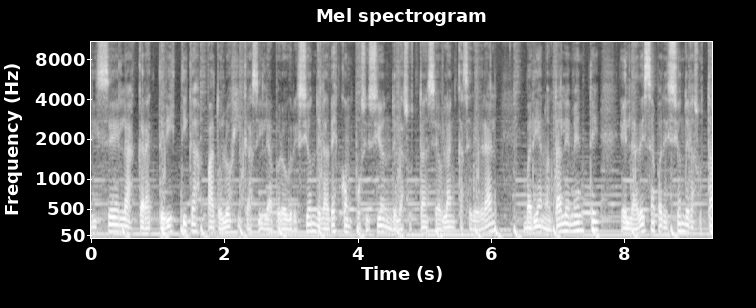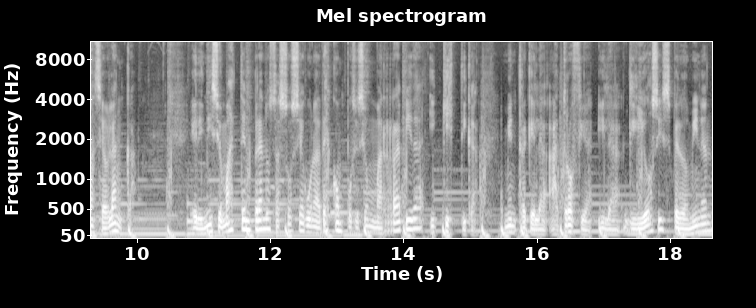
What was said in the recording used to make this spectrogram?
Dice las características patológicas y la progresión de la descomposición de la sustancia blanca cerebral varía notablemente en la desaparición de la sustancia blanca. El inicio más temprano se asocia con una descomposición más rápida y quística, mientras que la atrofia y la gliosis predominan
